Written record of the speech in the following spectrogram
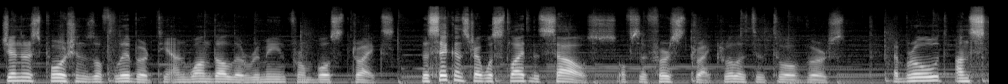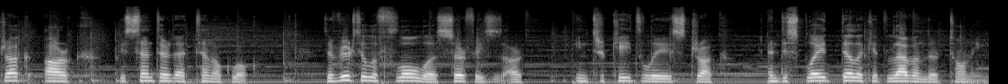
generous portions of Liberty and $1 remain from both strikes. The second strike was slightly south of the first strike relative to obverse. A broad, unstruck arc is centered at 10 o'clock. The virtually flawless surfaces are intricately struck and displayed delicate lavender toning.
